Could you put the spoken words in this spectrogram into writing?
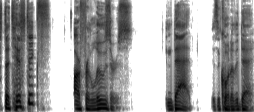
Statistics are for losers. And that is the quote of the day.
